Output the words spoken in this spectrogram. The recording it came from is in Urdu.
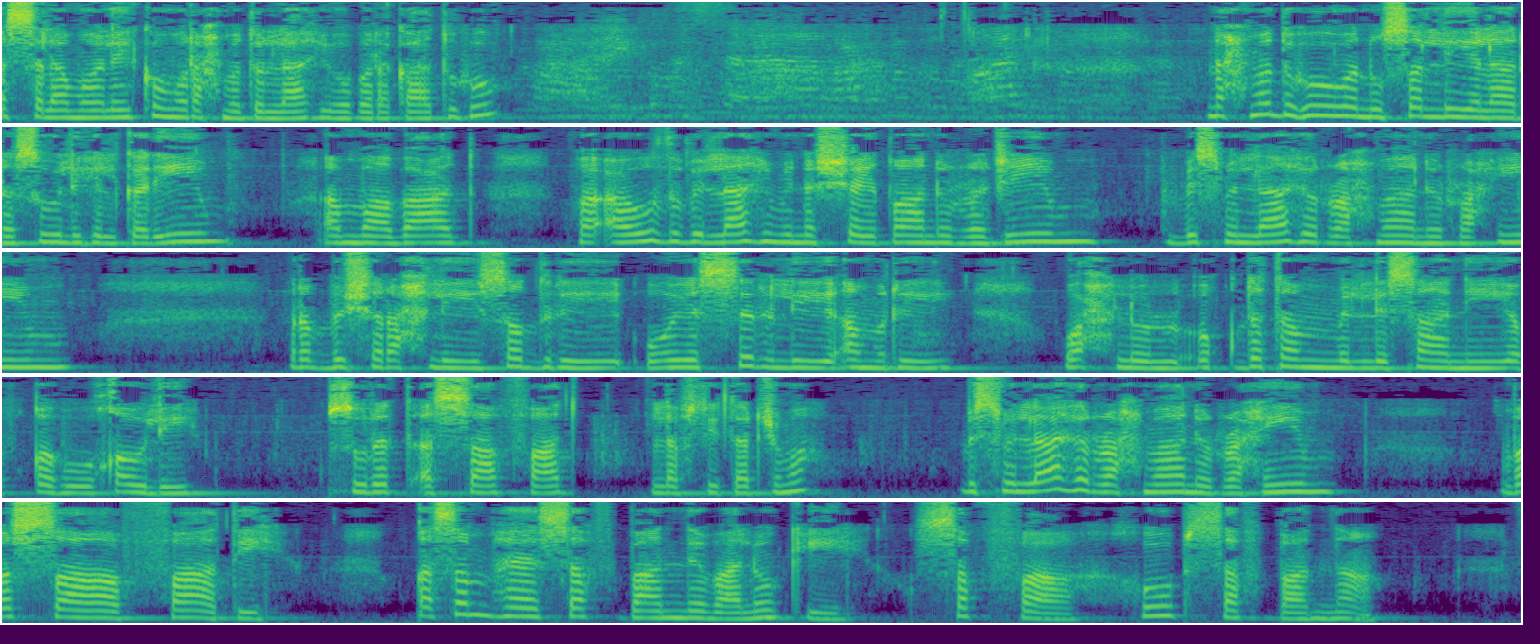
السلام علیکم و رحمۃ اللہ وبرکاتہ۔ نحمد و نسلی اللہ رسول کریم بعد، فاعوذ باللہ من الشیطان الرجیم، بسم اللہ الرحمٰن الرحیم۔ ربش رحلی صدری ویسر علی عمری وحل العقدم السانی یفق قولی۔ صورت الصافات، لفظی ترجمہ۔ بسم اللہ الرحمٰن الرحیم۔ وصافاتی قسم ہے صف باندھنے والوں کی، صفا، خوب صف باندھنا۔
